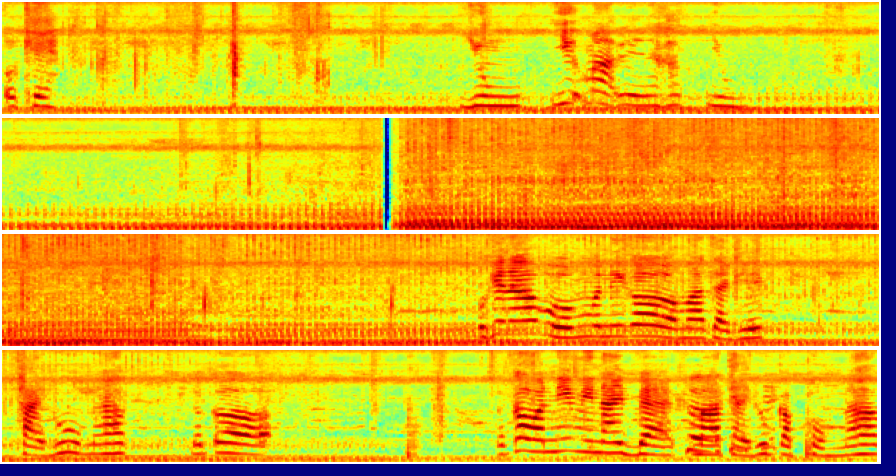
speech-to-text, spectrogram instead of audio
โอเค ยุงเยอะมากเลยนะครับ ยุงโอเคนะครับผมวันนี้ก็มาถ่ายคลิปถ่ายรูปนะครับ แล้วก็ แล้วก็วันนี้มีนายแบบมาถ่ายรูปกับผมนะครับ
